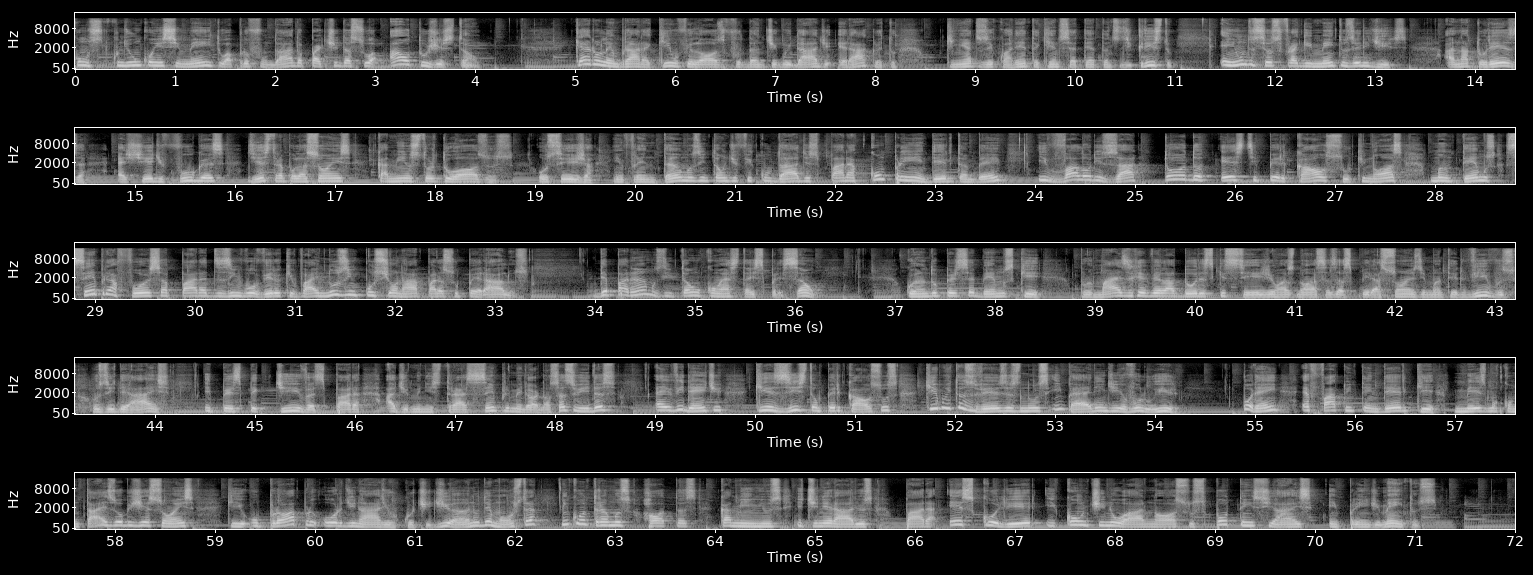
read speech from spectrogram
de um conhecimento aprofundado a partir da sua autogestão. Quero lembrar aqui um filósofo da antiguidade, Heráclito, 540-570 a.C., em um dos seus fragmentos ele diz: A natureza é cheia de fugas, de extrapolações, caminhos tortuosos. Ou seja, enfrentamos então dificuldades para compreender também e valorizar todo este percalço que nós mantemos sempre a força para desenvolver o que vai nos impulsionar para superá-los. Deparamos então com esta expressão quando percebemos que por mais reveladoras que sejam as nossas aspirações de manter vivos os ideais, e perspectivas para administrar sempre melhor nossas vidas, é evidente que existam percalços que muitas vezes nos impedem de evoluir. Porém, é fato entender que, mesmo com tais objeções que o próprio ordinário cotidiano demonstra, encontramos rotas, caminhos, itinerários para escolher e continuar nossos potenciais empreendimentos.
